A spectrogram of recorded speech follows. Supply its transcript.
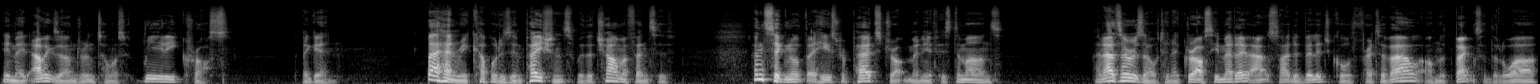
It made Alexander and Thomas really cross. Again. But Henry coupled his impatience with a charm offensive, and signalled that he was prepared to drop many of his demands and as a result, in a grassy meadow outside a village called Fréteval on the banks of the Loire,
